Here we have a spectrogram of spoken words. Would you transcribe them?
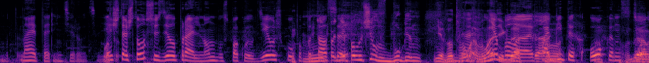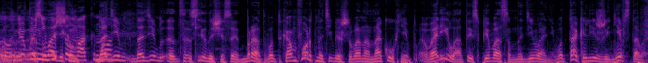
Вот на это ориентироваться. Я Вот. считаю, что он все сделал правильно. Он успокоил девушку, самая- попытался... Не, не получил в бубен. Нет, вот Да, Вла- Владик, не было да, да, побитых окон, Да, стекол, вот никто не вышел в окно. Дадим, дадим э, следующий совет. Брат, вот комфортно тебе, чтобы она на кухне варила, а ты с пивасом на диване. Вот так и лежи, не вставай.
